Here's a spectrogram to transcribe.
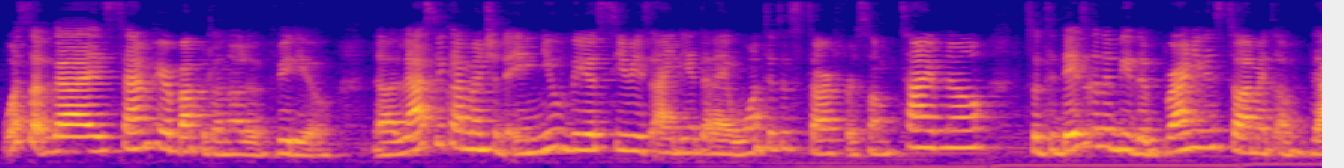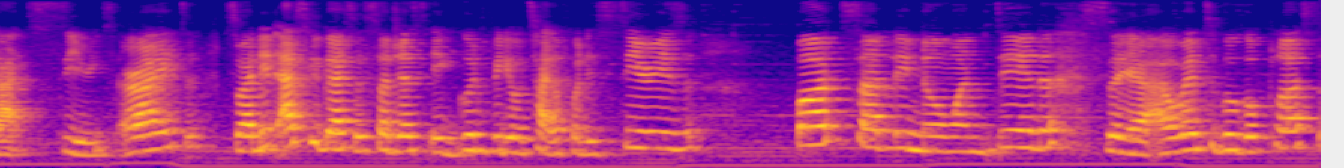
What's up guys, Sam here back with another video. Now last week I mentioned a new video series idea that I wanted to start for some time now. So today's to be the brand new installment of that series, alright? So I did ask you guys to suggest a good video title for this series but sadly no one did so yeah i went to google plus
